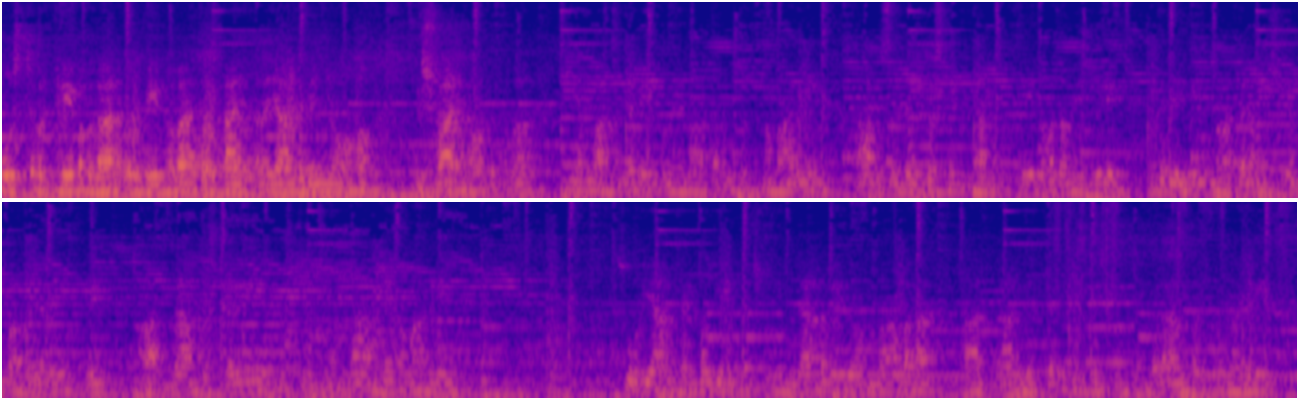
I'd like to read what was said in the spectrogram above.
ओश्च वृद्धे बहुलान् उर्वे भवातर्कायतनया यदयोः विश्वानिनाथतमा कियं वासुदेवे पुनर्मातरं पद्ममालिनीं। आपसृजन्तु स्निग्धानितमतमे गृहे। देवी मातरं श्रियं वादयने आत्मां पुष्करे पुष्टिं सुवर्णाम्भेन मालिनीं सूर्यां धर्मये लक्ष्मीं जातवेदं मावः आत्मां यत्तैः सृष्टिं सुन्दरां पद्ममालिनीं।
